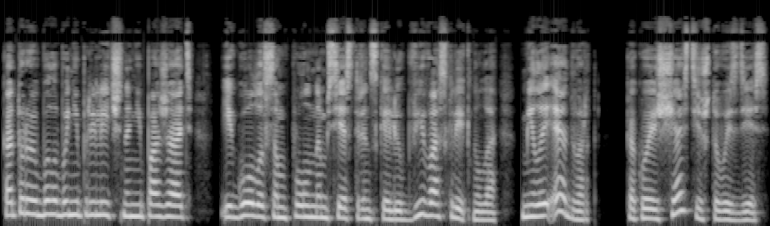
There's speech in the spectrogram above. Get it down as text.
которую было бы неприлично не пожать, и голосом, полным сестринской любви, воскликнула «Милый Эдвард, какое счастье, что вы здесь!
